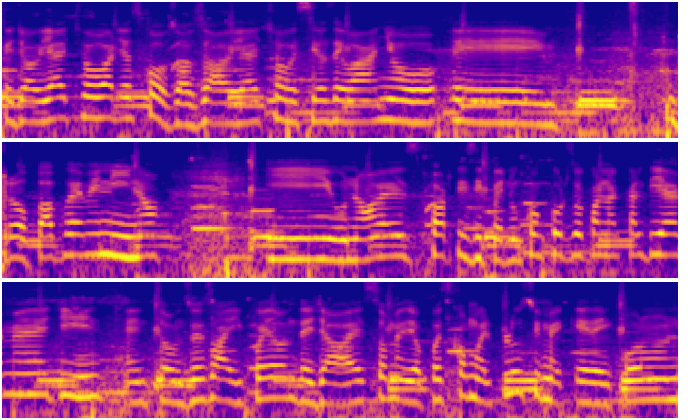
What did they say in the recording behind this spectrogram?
que yo había hecho varias cosas, había hecho vestidos de baño, eh, ropa femenina y una vez participé en un concurso con la alcaldía de Medellín, entonces ahí fue donde ya esto me dio pues como el plus y me quedé con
